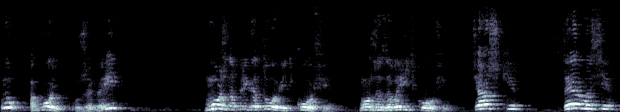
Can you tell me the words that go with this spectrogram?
Ну, огонь уже горит. Можно приготовить кофе. Можно заварить кофе в чашке, в термосе.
